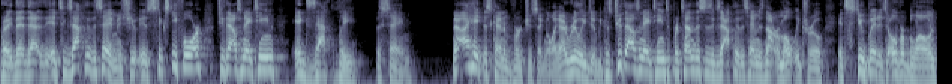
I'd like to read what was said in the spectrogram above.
Right? That, that, it's exactly the same. And she is 64, 2018, exactly the same. Now, I hate this kind of virtue signaling. I really do. Because 2018, to pretend this is exactly the same is not remotely true. It's stupid, it's overblown,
